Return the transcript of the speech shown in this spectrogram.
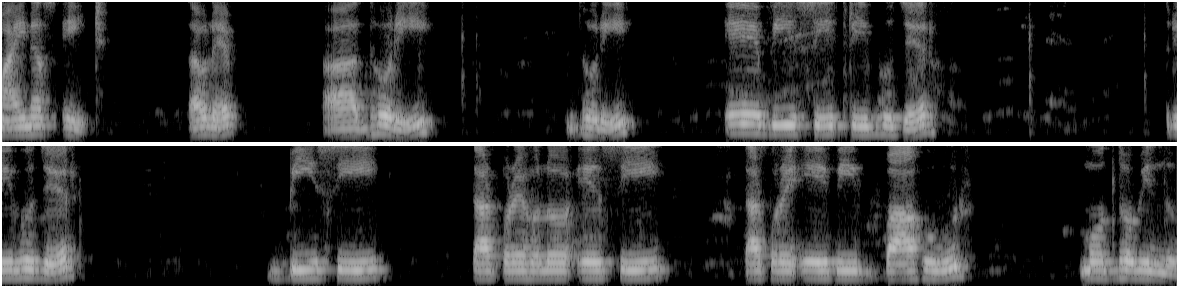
মাইনাস এইট তাহলে ধরি ধরি এ বি সি ত্রিভুজের ত্রিভুজের বিসি তারপরে হলো এসি তারপরে এ, বি, বাহুর মধ্যবিন্দু।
